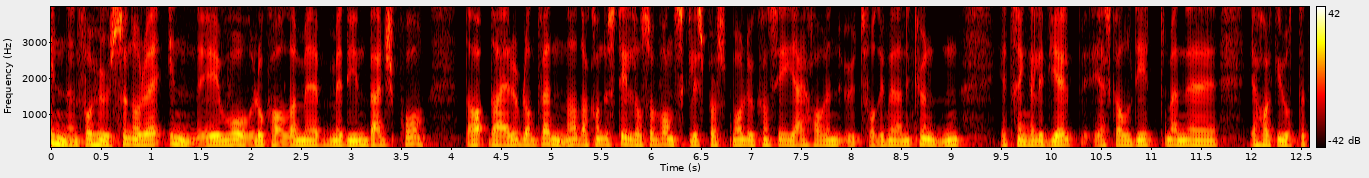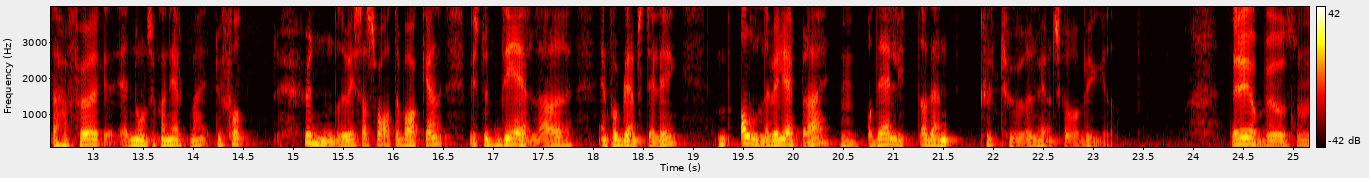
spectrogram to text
innenfor huset, når du er inne i våre lokaler med, med din badge på, da, da, er du blant venner. Da kan du stille også vanskelige spørsmål. Du kan si 'jeg har en utfordring med denne kunden', 'jeg trenger litt hjelp', 'jeg skal dit, men eh, jeg har ikke gjort dette her før', er det noen som kan hjelpe meg? Du får hundrevis av svar tilbake hvis du deler en problemstilling. Alle vil hjelpe deg, mm. og det er litt av den kulturen vi ønsker å bygge. da. Dere jobber jo som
